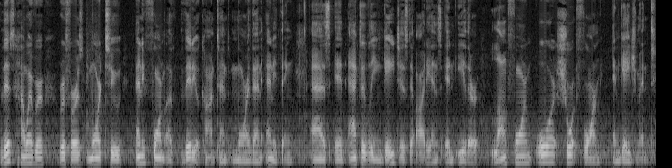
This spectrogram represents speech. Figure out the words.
This, however, refers more to any form of video content more than anything, as it actively engages the audience in either long form or short form engagement.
